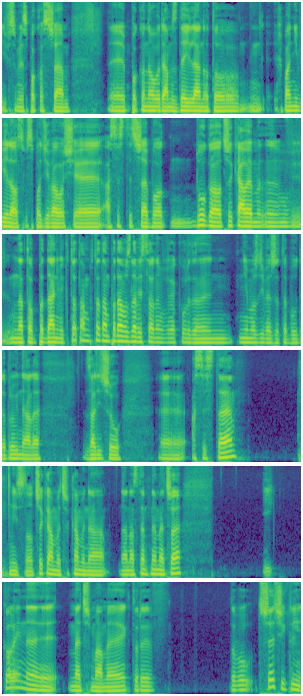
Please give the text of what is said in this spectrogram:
i w sumie spoko strzałem E, pokonał Ramsdale'a, no to mm, chyba niewiele osób spodziewało się asysty bo długo czekałem e, na to podanie. Kto tam, kto tam podawał z lewej strony? Mówię, kurde, niemożliwe, że to był De Bruyne, ale zaliczył e, asystę. Nic, no czekamy, czekamy na, na następne mecze. I kolejny mecz mamy, który w, to był trzeci clean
